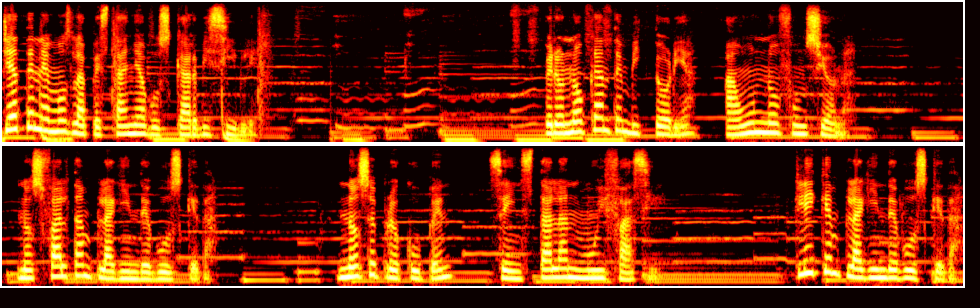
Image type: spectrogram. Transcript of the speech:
Ya tenemos la pestaña Buscar visible. Pero no canten victoria, aún no funciona. Nos faltan plugin de búsqueda. No se preocupen, se instalan muy fácil. Clic en plugin de búsqueda.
